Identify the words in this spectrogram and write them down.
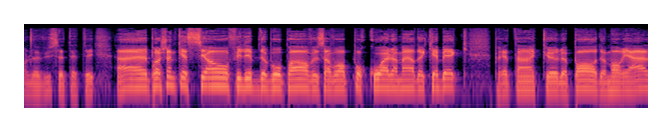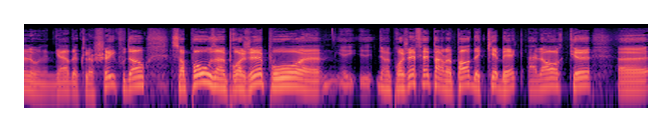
On l'a vu cet été. Euh, prochaine question. Philippe de Beauport veut savoir pourquoi le maire de Québec prétend que le port de Montréal, on a une guerre de clocher, coudon, s'oppose à un projet pour euh, un projet fait par le port de Québec, alors que euh,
